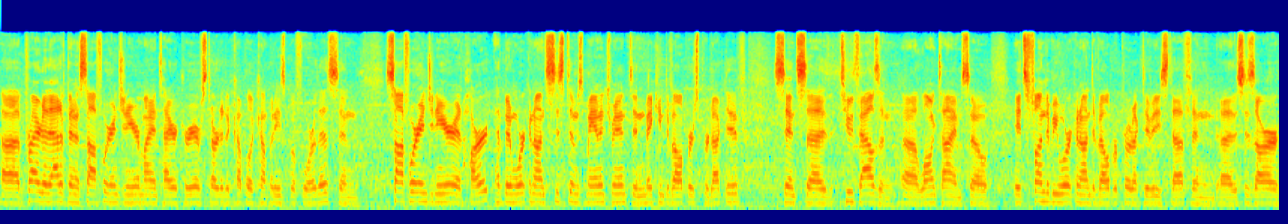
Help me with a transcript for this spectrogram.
uh, prior to that, I've been a software engineer my entire career. I've started a couple of companies before this, and software engineer at heart. Have been working on systems management and making developers productive since uh, 2000, a uh, long time. So it's fun to be working on developer productivity stuff, and uh, this is our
